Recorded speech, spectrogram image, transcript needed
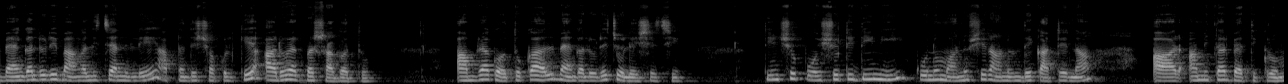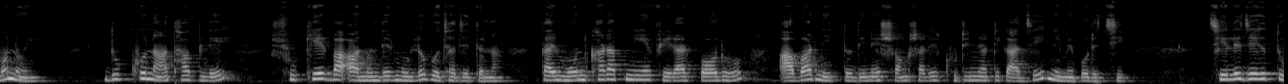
ব্যাঙ্গালোরে বাঙালি চ্যানেলে আপনাদের সকলকে আরও একবার স্বাগত। আমরা গতকাল ব্যাঙ্গালোরে চলে এসেছি। তিনশো পঁয়ষট্টি দিনই কোনো মানুষের আনন্দে কাটে না আর আমি তার ব্যতিক্রমও নই। দুঃখ না থাকলে সুখের বা আনন্দের মূল্য বোঝা যেত না। তাই মন খারাপ নিয়ে ফেরার পরও আবার নিত্যদিনের সংসারের খুঁটিনাটি কাজে নেমে পড়েছি। ছেলে যেহেতু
